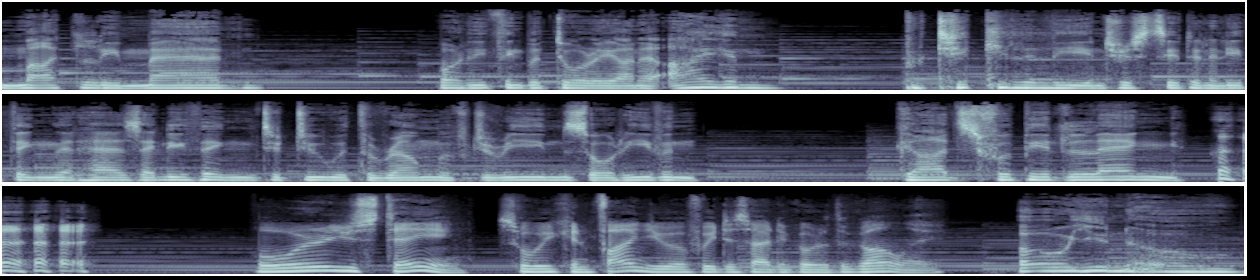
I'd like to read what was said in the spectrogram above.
motley man or anything but Doriana. I am particularly interested in anything that has anything to do with the realm of dreams or even God's forbid Leng. well, where are you staying so we can find you if we decide to go to the gauntlet? Oh, you know,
